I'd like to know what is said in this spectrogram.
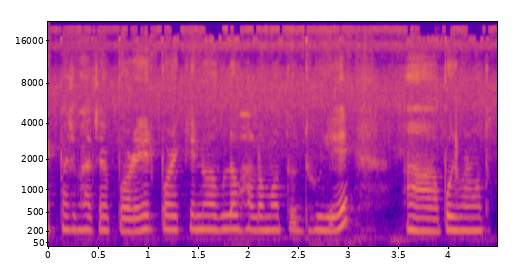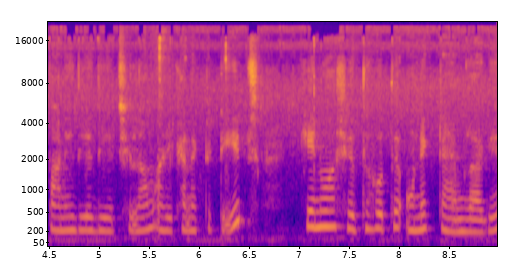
এক পাশ ভাজার পরে। এরপরে কেনুয়াগুলো ভালো মতো ধুয়ে পরিমাণ মতো পানি দিয়ে দিয়েছিলাম। আর এখানে একটা টিপস, কেনোয়া সেদ্ধ হতে অনেক টাইম লাগে।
